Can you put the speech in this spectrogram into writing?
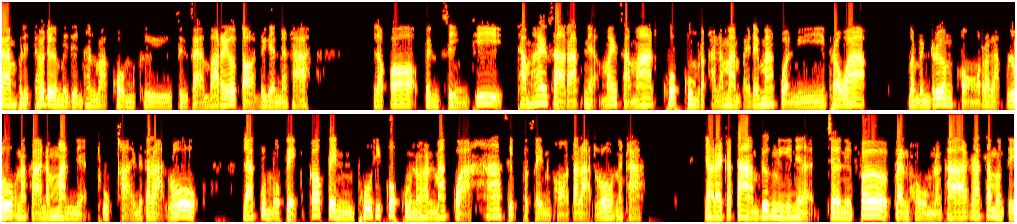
การผลิตเท่าเดิมในเดือนธันวาคม คือ4แสนบาร์เรลต่อเดือนนะคะ แล้วก็เป็นสิ่งที่ทำให้สหรัฐเนี่ยไม่สามารถควบคุมราคาน้ำมันไปได้มากกว่านี้ เพราะว่ามันเป็นเรื่องของระดับโลกนะคะ น้ำมันเนี่ยถูกขายในตลาดโลก และกลุ่มโอเปกก็เป็นผู้ที่ควบคุมน้ำมันมากกว่า 50%ของตลาดโลกนะคะ อย่างไรก็ตามเรื่องนี้เนี่ยเจนนิเฟอร์แกรนโฮมนะคะ รัฐมนตรี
